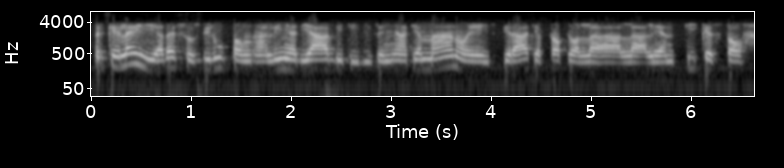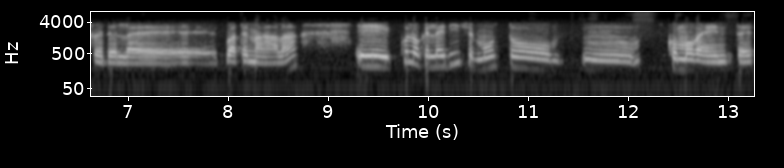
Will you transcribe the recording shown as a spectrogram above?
perché lei adesso sviluppa una linea di abiti disegnati a mano e ispirati proprio alla, alla, alle antiche stoffe del eh, Guatemala. E quello che lei dice è molto mh, mm, commovente.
